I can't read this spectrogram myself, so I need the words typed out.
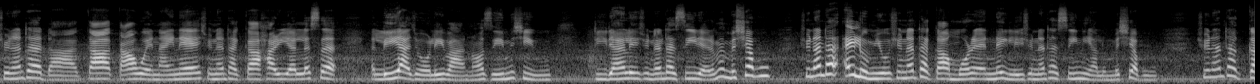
ရှင်လက်ထက်ဒါကားကားဝယ်နိုင်တယ်ရှင်လက်ထက်ကားဟာရီယာလက်ဆက်400ကျော်လေးပါเนาะဈေးမရှိဘူး ဒီတိုင်းလေးရှင်လက်ထက်စီးတယ်ဒါပေမဲ့မရှက်ဘူးရှင်လက်ထက်အဲ့လိုမျိုးရှင်လက်ထက်ကမောတဲ့အနှိတ်လေးရှင်လက်ထက်စီးနေရလို့မရှက်ဘူးရှင်လက်ထက်က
